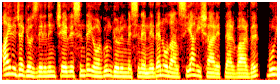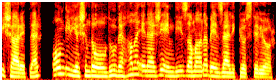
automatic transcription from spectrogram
Ayrıca gözlerinin çevresinde yorgun görünmesine neden olan siyah işaretler vardı, bu işaretler, 11 yaşında olduğu ve hala enerji emdiği zamana benzerlik gösteriyor.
